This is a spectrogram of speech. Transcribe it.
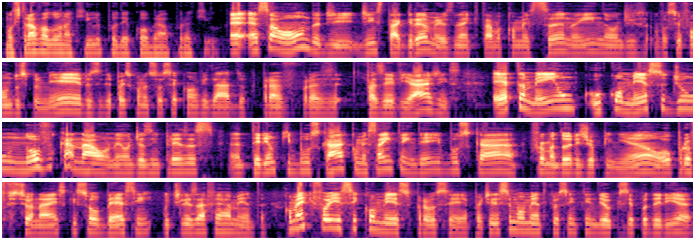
mostrar valor naquilo e poder cobrar por aquilo. É, essa onda de, de Instagramers, né, que estava começando ainda, onde você foi um dos primeiros e depois começou a ser convidado para fazer viagens, é também um, o começo de um novo canal, né, onde as empresas uh, teriam que buscar, começar a entender e buscar formadores de opinião ou profissionais que soubessem utilizar a ferramenta. Como é que foi esse começo para você? A partir desse momento que você entendeu que você poderia,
